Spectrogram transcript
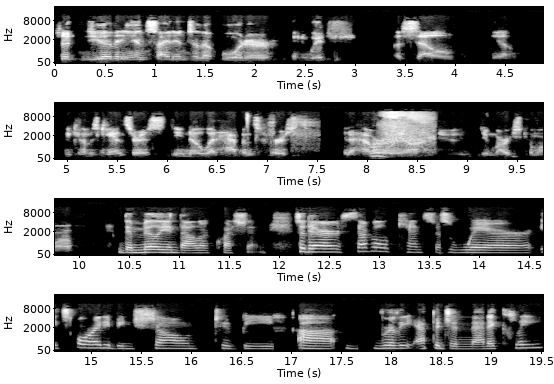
So, do you have any insight into the order in which a cell, you know, becomes cancerous? Do you know what happens first? You know, how early on do, do marks come off? The million dollar question. So, there are several cancers where it's already been shown to be uh, really epigenetically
